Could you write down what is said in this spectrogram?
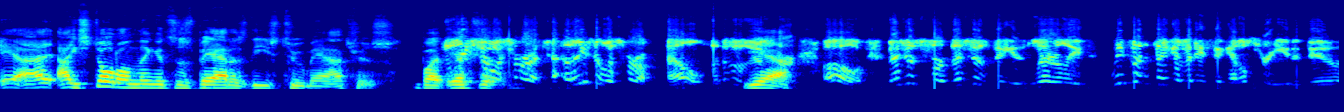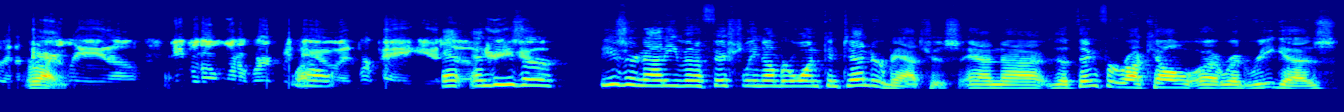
I, I still don't think it's as bad as these two matches. But At least, it was for a, at least it was for a belt. Yeah. for, oh, this is for this is the literally. We couldn't think of anything else for you to do, and Right. apparently, you know, people don't want to work with Well, you, and we're paying you. and, so and here you these are these are not even officially number one contender matches. And uh, the thing for Raquel uh, Rodriguez,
